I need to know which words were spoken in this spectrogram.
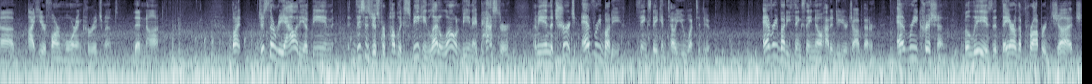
um, I hear far more encouragement than not. But just the reality of being this is just for public speaking, let alone being a pastor. I mean, in the church, everybody thinks they can tell you what to do. Everybody thinks they know how to do your job better. Every Christian believes that they are the proper judge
